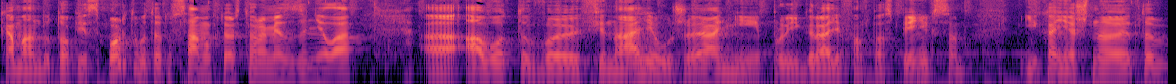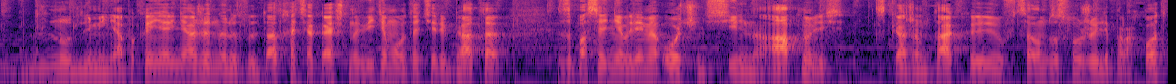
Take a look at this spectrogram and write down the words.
команду Top Sport, вот эту самую, которая второе место заняла. А, а вот в финале уже они проиграли Fun Plus Phoenix. И, конечно, это, ну, для меня, по крайней мере, неожиданный результат. Хотя, конечно, видимо, вот эти ребята за последнее время очень сильно апнулись, скажем так, и в целом заслужили проход.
